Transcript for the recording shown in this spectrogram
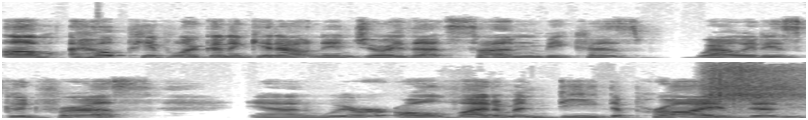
um, I hope people are going to get out and enjoy that sun because wow, it is good for us, and we're all vitamin D deprived. And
